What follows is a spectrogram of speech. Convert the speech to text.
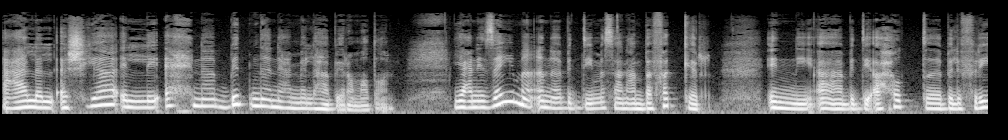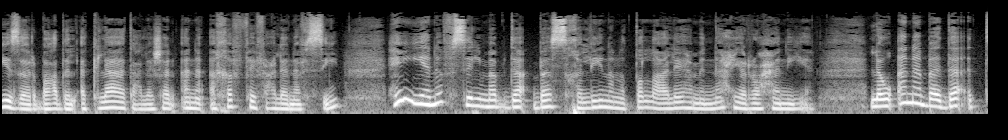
على الأشياء اللي إحنا بدنا نعملها برمضان. يعني زي ما أنا بدي مثلا عم بفكر إني آه بدي أحط بالفريزر بعض الأكلات علشان أنا أخفف على نفسي هي نفس المبدأ بس خلينا نطلع عليها من الناحية الروحانية. لو أنا بدأت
